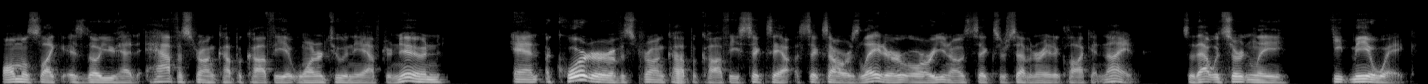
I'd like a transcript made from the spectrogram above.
almost like as though you had half a strong cup of coffee at one or two in the afternoon and a quarter of a strong cup of coffee six six hours later, or you know six or seven or eight o'clock at night. So that would certainly keep me awake.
